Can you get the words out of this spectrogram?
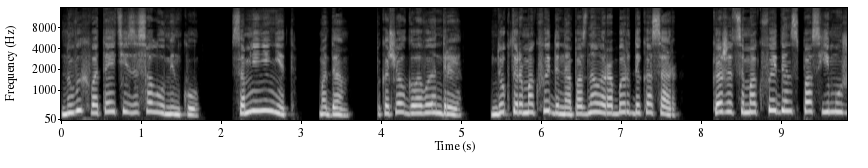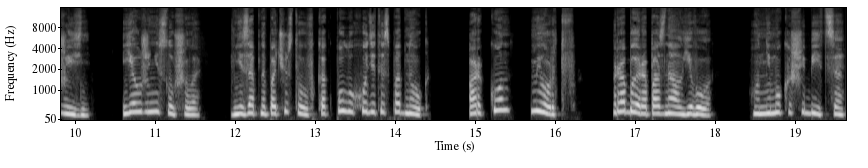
но вы хватаетесь за соломинку. Сомнений нет, мадам, покачал головой Андре. Доктора Макфейдена опознала Роберт де Кассар. Кажется, Макфейден спас ему жизнь. Я уже не слушала, внезапно почувствовав, как пол уходит из-под ног. Аркон мертв. Робер опознал его. Он не мог ошибиться.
